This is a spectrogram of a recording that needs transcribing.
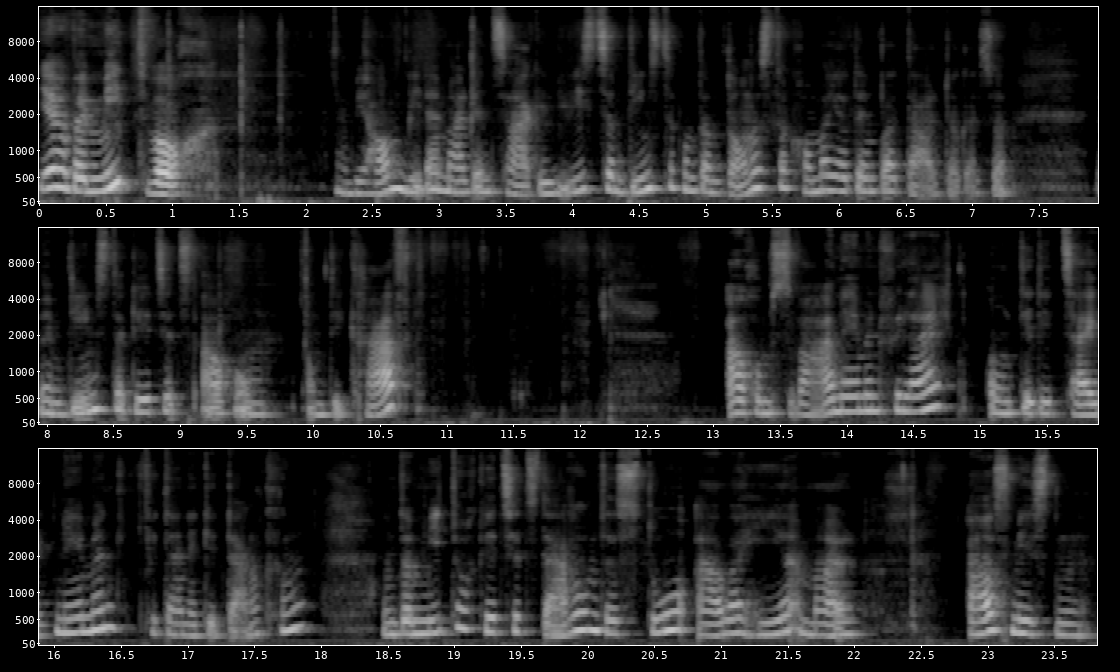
Ja, beim Mittwoch, wir haben wieder mal den Sage. Wie wisst am Dienstag und am Donnerstag haben wir ja den Portaltag. Also beim Dienstag geht es jetzt auch um, um die Kraft, auch ums Wahrnehmen vielleicht und dir die Zeit nehmen für deine Gedanken und am Mittwoch geht es jetzt darum, dass du aber hier mal ausmisten,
